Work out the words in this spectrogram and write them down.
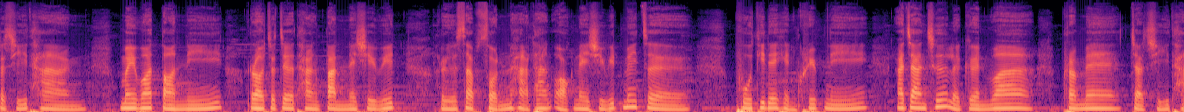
จะชี้ทาง ไม่ว่าตอนนี้เราจะเจอทางตันในชีวิต หรือสับสนหาทางออกในชีวิตไม่เจอ ผู้ที่ได้เห็นคลิปนี้ อาจารย์เชื่อเหลือเกินว่า พระแม่จะชี้ท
